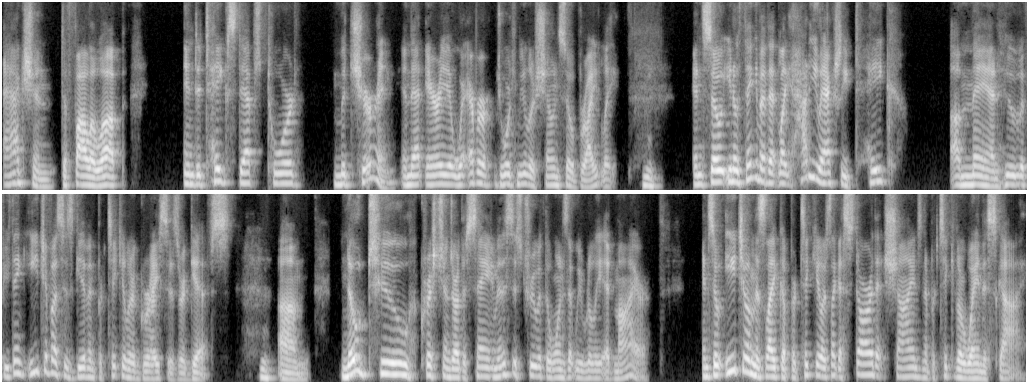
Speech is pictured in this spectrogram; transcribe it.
action to follow up and to take steps toward maturing in that area wherever George Mueller shone so brightly. Hmm. And so, you know, think about that. Like, how do you actually take a man who, if you think each of us is given particular graces or gifts, hmm. um, no two Christians are the same. And this is true with the ones that we really admire. And so each of them is like a particular, it's like a star that shines in a particular way in the sky.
